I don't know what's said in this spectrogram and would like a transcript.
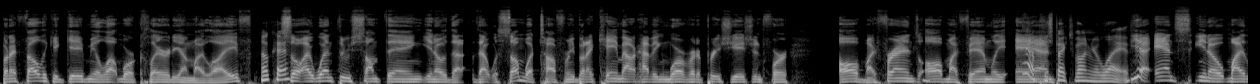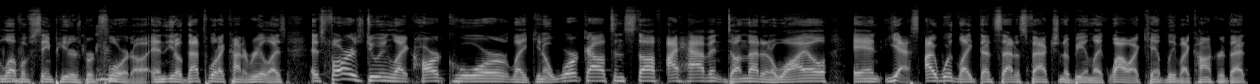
but I felt like it gave me a lot more clarity on my life. Okay. So I went through something, you know, that that was somewhat tough for me, but I came out having more of an appreciation for all of my friends, all of my family, and yeah, perspective on your life. yeah, and you know my love of St. Petersburg, Florida, and you know that's what I kind of realized. As far as doing like hardcore, like you know workouts and stuff, I haven't done that in a while. And yes, I would like that satisfaction of being like, wow, I can't believe I conquered that.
